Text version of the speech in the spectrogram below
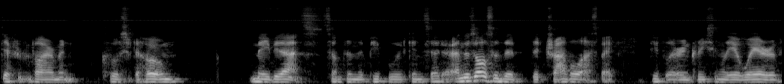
different environment closer to home, maybe that's something that people would consider. And there's also the, the travel aspect. People are increasingly aware of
